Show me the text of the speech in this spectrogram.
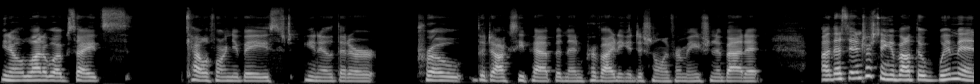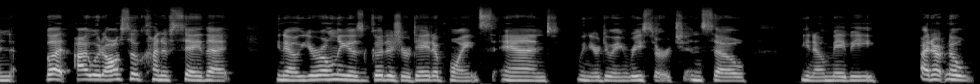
you know, a lot of websites, California based, you know, that are pro the doxypep and then providing additional information about it. Uh, that's interesting about the women, but I would also kind of say that, you know, you're only as good as your data points and when you're doing research. And so, you know, maybe, I don't know,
